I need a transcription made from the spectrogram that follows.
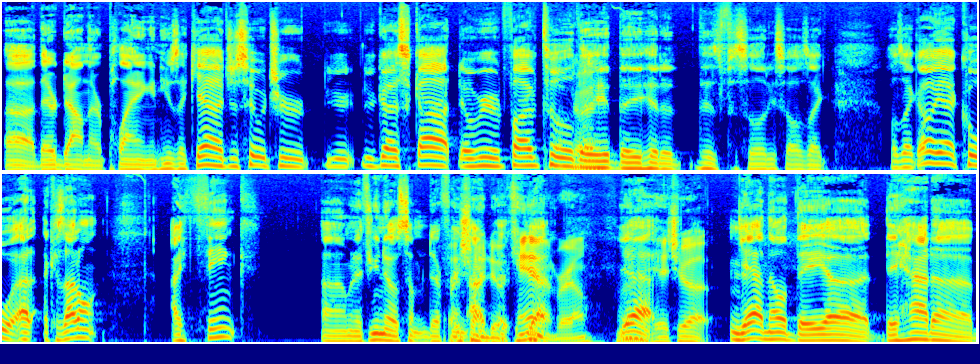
Uh, they're down there playing, and he's like, "Yeah, I just hit with your your, your guy Scott over here at Five Tool. Okay. They they hit a, his facility." So I was like, "I was like, oh yeah, cool." Because I, don't, I think, um, and if you know something different. I'm trying to do a camp, yeah. bro. Yeah. gonna hit you up. Yeah, no, they uh they had a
